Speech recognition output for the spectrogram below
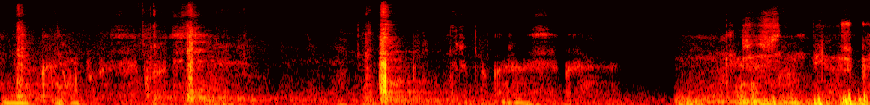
Якась мілка рибка тут крутиться. Треба карасик. Карасна плюшка.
